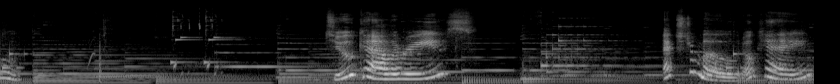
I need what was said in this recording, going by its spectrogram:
Ooh. Two calories. Extra mode, okay.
